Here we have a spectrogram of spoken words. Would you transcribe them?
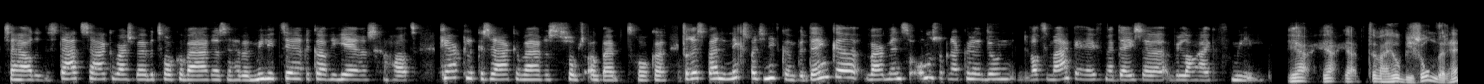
Ze hadden de staatszaken waar ze bij betrokken waren. Ze hebben militaire carrières gehad. Kerkelijke zaken waren ze soms ook bij betrokken. Er is bijna niks wat je niet kunt bedenken waar mensen onderzoek naar kunnen doen wat te maken heeft met deze belangrijke familie. Ja, ja, ja, dat wel heel bijzonder hè.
